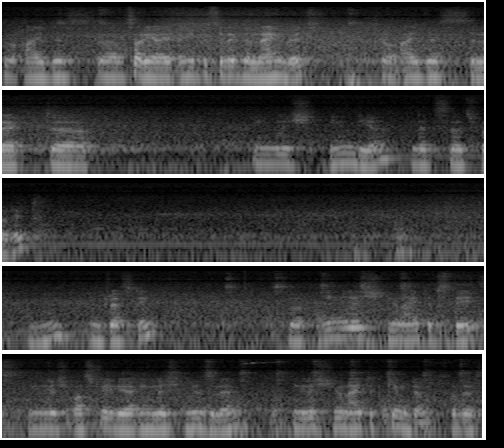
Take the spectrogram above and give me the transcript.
So I just uh, sorry I, I, need to select the language. So I just select uh, English India. Let's search for it. Mm, interesting so English United States, English Australia, English New Zealand, English United Kingdom. So there's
